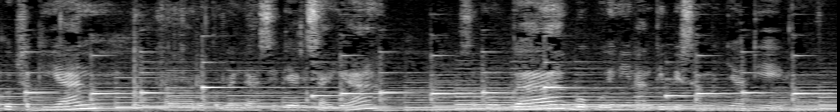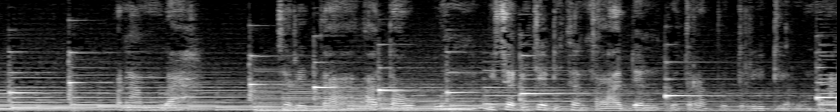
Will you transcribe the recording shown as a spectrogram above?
cukup sekian uh, rekomendasi dari saya. Semoga buku ini nanti bisa menjadi penambah cerita ataupun bisa dijadikan teladan putra-putri di rumah.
